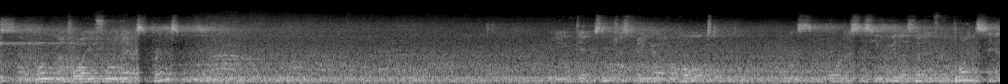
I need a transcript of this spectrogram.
So one lap away from the next sprint. Dixon just being overhauled. It's the Border City Wheelers looking for the points here.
